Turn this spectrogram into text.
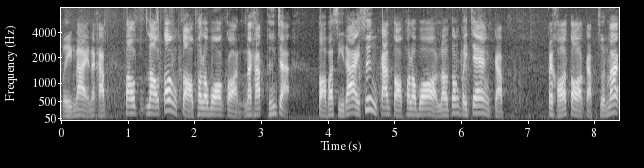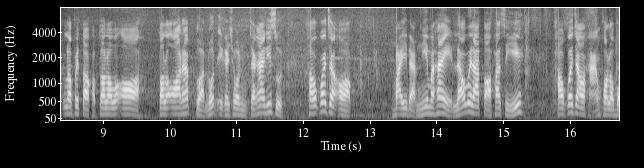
ตัวเองได้นะครับเราเราต้องต่อพรบก่อนนะครับ ถึงจะต่อภาษีได้ ซึ่งการต่อพรบเราต้องไปแจ้งกับไปขอต่อกับส่วนมากเราไปต่อกับตรวอตรอนะครับตรวจรถเอกชนจะง่ายที่สุดเขาก็จะออกใบแบบนี้มาให้ แล้วเวลาต่อภาษีเขาก็จะเอาหางพรบ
